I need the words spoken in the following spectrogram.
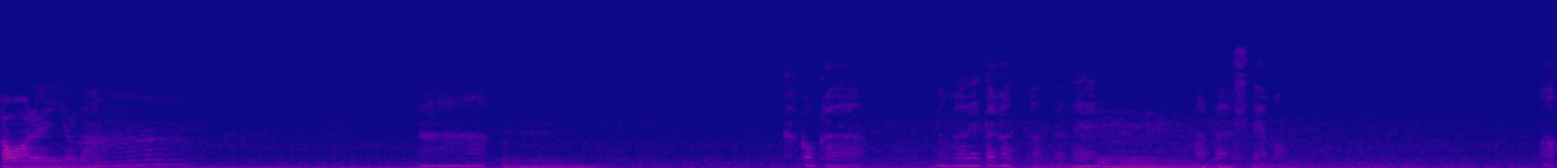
変われんよな。なあ。うん。過去から逃れたかったんだね。う、ん。またしても。あ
